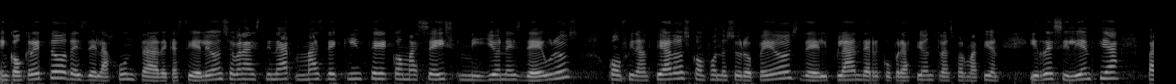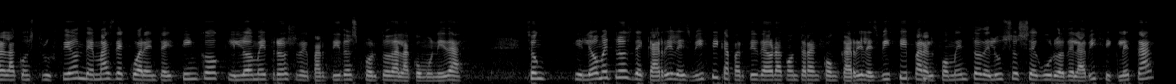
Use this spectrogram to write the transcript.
En concreto, desde la Junta de Castilla y León se van a destinar más de 15,6 millones de euros confinanciados con fondos europeos del Plan de Recuperación, Transformación y Resiliencia para la construcción de más de 45 kilómetros repartidos por toda la comunidad. Son kilómetros de carriles bici, que a partir de ahora contarán con carriles bici para el fomento del uso seguro de la bicicleta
